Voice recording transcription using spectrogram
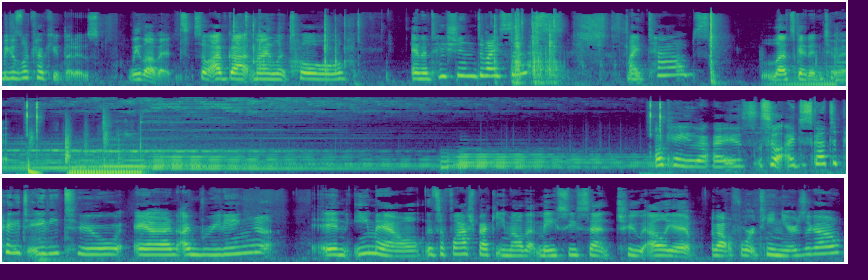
because look how cute that is. We love it. So I've got my little annotation devices, my tabs. Let's get into it. Okay, you guys, so I just got to page 82 and I'm reading an email, it's a flashback email that Macy sent to Elliot about 14 years ago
